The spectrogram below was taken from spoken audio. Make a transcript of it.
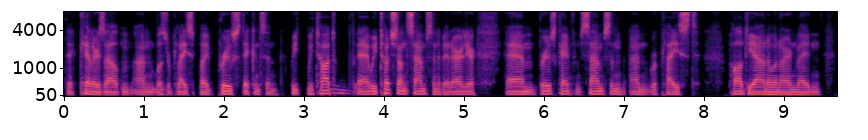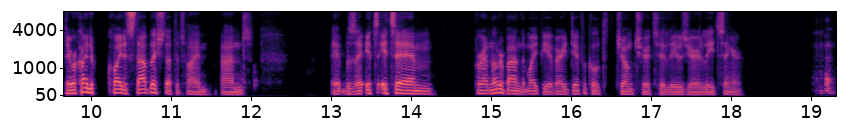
the Killers album and was replaced by Bruce Dickinson. We we talked uh, we touched on Samson a bit earlier. Um, Bruce came from Samson and replaced Paul Di'Anno and Iron Maiden. They were kind of quite established at the time, and it was a, it's it's um for another band that might be a very difficult juncture to lose your lead singer. I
